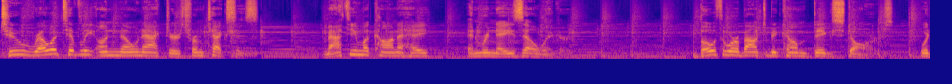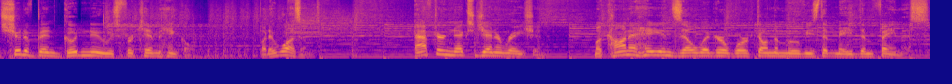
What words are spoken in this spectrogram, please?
two relatively unknown actors from Texas, Matthew McConaughey and Renee Zellweger. Both were about to become big stars, which should have been good news for Kim Henkel, but it wasn't. After Next Generation, McConaughey and Zellweger worked on the movies that made them famous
